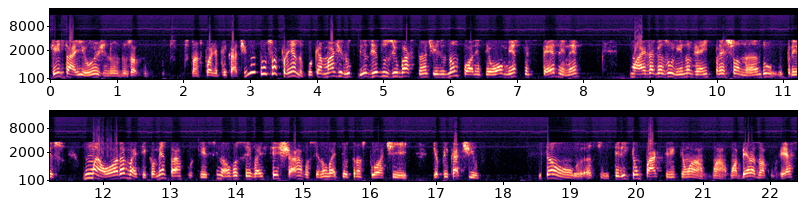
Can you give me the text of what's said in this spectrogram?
Quem está aí hoje no, nos, nos transportes aplicativos estão sofrendo, porque a margem de lucro deles reduziu bastante. Eles não podem ter o aumento que eles pedem, né? Mas a gasolina vem pressionando o preço. Uma hora vai ter que aumentar, porque senão você vai fechar, você não vai ter o transporte de aplicativo. Então, assim, teria que ter um pacto, teria que ter uma, uma, uma bela uma conversa,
